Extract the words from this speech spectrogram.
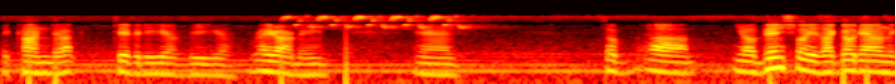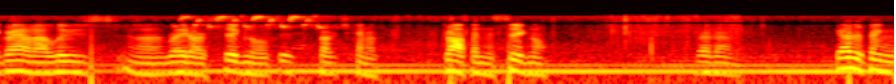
the conductivity of the uh, radar beam, and so uh, you know eventually as I go down in the ground I lose uh, radar signals. It starts kind of dropping the signal. But um, the other thing,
